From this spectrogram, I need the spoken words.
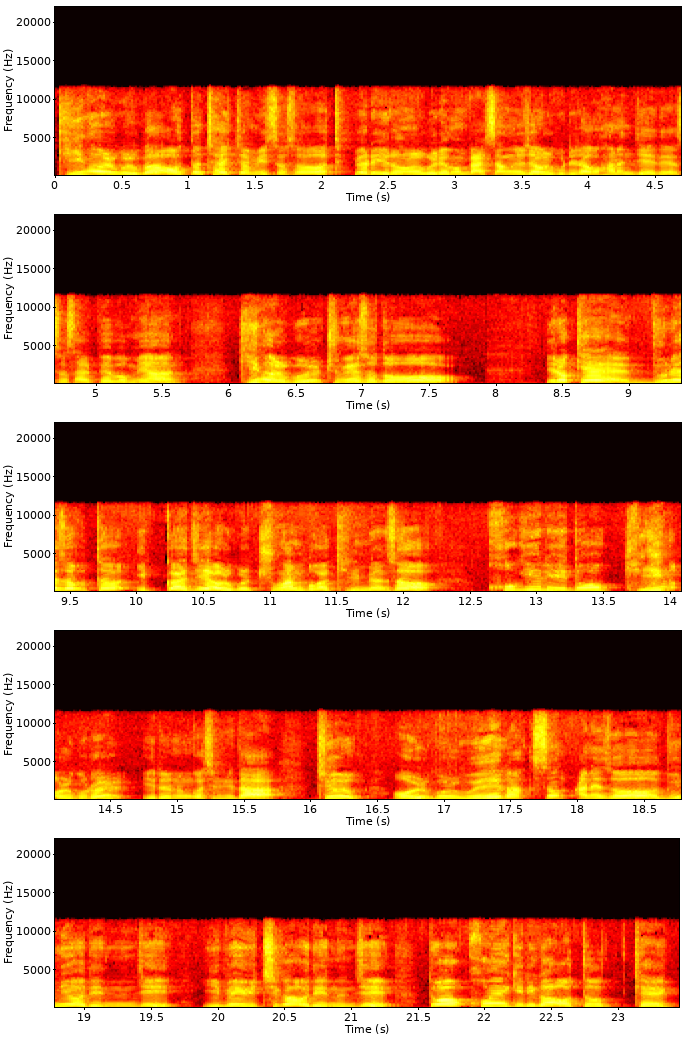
긴 얼굴과 어떤 차이점이 있어서 특별히 이런 얼굴형은 말상여자 얼굴이라고 하는지에 대해서 살펴보면 긴 얼굴 중에서도 이렇게 눈에서부터 입까지의 얼굴 중안부가 길면서 코 길이도 긴 얼굴을 이루는 것입니다. 즉 얼굴 외곽선 안에서 눈이 어디 있는지 입의 위치가 어디 있는지 또 코의 길이가 어떻게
